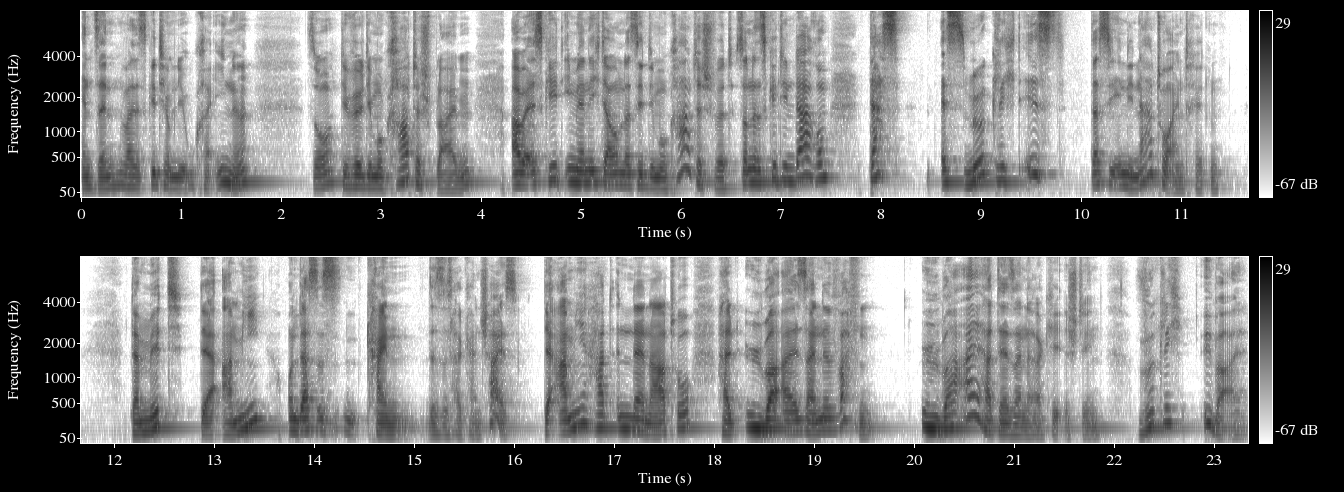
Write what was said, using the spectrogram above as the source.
entsenden, weil es geht hier um die Ukraine. So, die will demokratisch bleiben. Aber es geht ihm ja nicht darum, dass sie demokratisch wird, sondern es geht ihm darum, dass es möglich ist, dass sie in die NATO eintreten. Damit der Ami, und das ist kein, das ist halt kein Scheiß, der Ami hat in der NATO halt überall seine Waffen. Überall hat er seine Raketen stehen. Wirklich überall.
